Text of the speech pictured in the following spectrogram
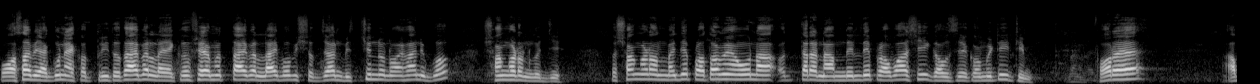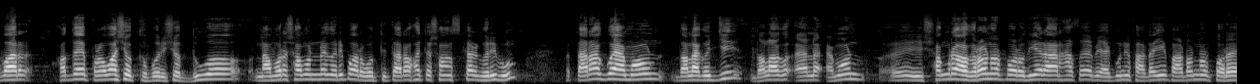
পয়সা ব্যাগুন একত্রিত তাই বেল্লাই একই সময় তাই বেল্লাই ভবিষ্যৎ যান বিচ্ছিন্ন নয় হয় নিব সংগঠন করছি। তো সংগঠন মাঝে প্রথমে ও না, তারা নাম দিল দিয়ে প্রবাসী গাউসিয়া কমিটি টিম। পরে আবার হতে প্রবাসী ঐক্য পরিষদ দুও নামর সমন্বয় করি, পরবর্তী তারা হয়তো সংস্কার করিব। তারা গো এমাউন্ট দলা গজি দলা এমাউন্ট এই সংগ্রহ গ্রহণের পর দিয়ে আর হাসে বেগুনি ফাটাই, ফাটানোর পরে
